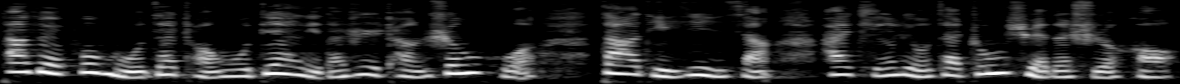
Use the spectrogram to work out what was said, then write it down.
他对父母在宠物店里的日常生活大体印象还停留在中学的时候。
